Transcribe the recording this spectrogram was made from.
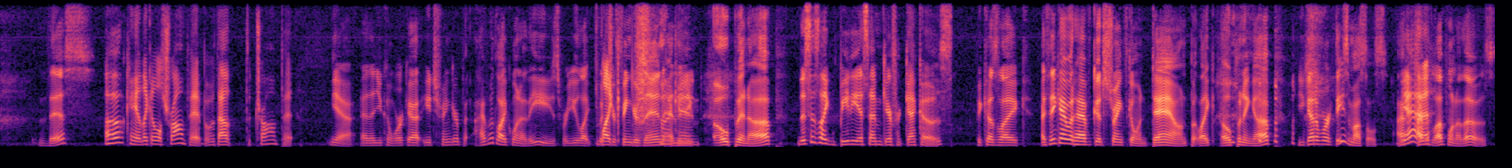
this. Oh, okay, like a little trumpet, but without the trumpet. Yeah, and then you can work out each finger. But I would like one of these where you like put Like your fingers in and then you fucking- open up This is like BDSM gear for geckos. because like I think I would have good strength going down, but like opening up, you got to work these muscles. I, I Yeah. would love one of those.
